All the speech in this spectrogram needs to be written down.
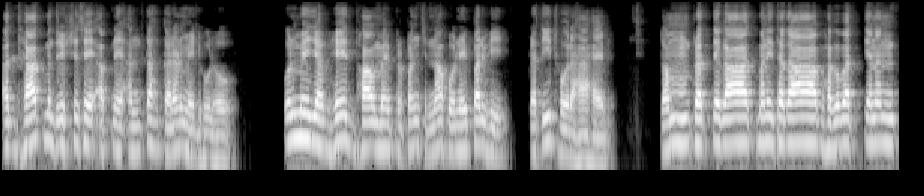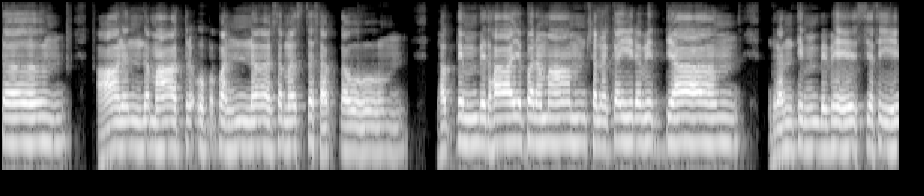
अध्यात्म दृष्टि से अपने अंतकरण में ढूंढो। उनमें यह भेदभाव में प्रपंच न होने पर भी प्रतीत हो रहा है। तम प्रत्यगात्मनि तथा भगवत्यनंत आनंद मात्र उपपन्न समस्त शक्त। भक्तिम विधाय परमां शनकैरविद्या ग्रंथि विभेष्यसी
